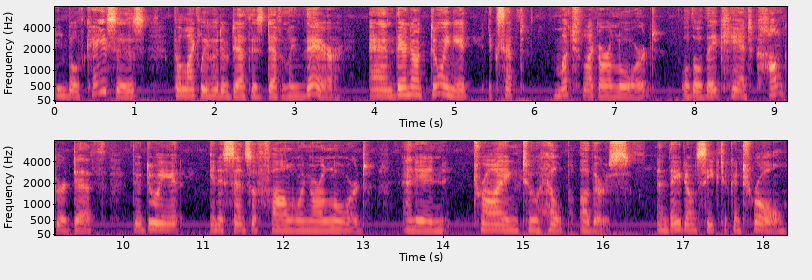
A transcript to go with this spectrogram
In both cases, the likelihood of death is definitely there, and they're not doing it except much like our Lord, although they can't conquer death, they're doing it in a sense of following our Lord and in trying to help others. And they don't seek to control.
